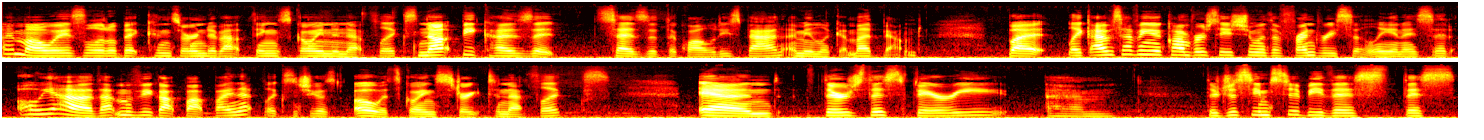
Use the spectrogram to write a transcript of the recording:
I'm always a little bit concerned about things going to Netflix, not because it says that the quality's bad. I mean, look at Mudbound. But like I was having a conversation with a friend recently and I said, "Oh yeah, that movie got bought by Netflix." And she goes, "Oh, it's going straight to Netflix." And there's this very um, there just seems to be this this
